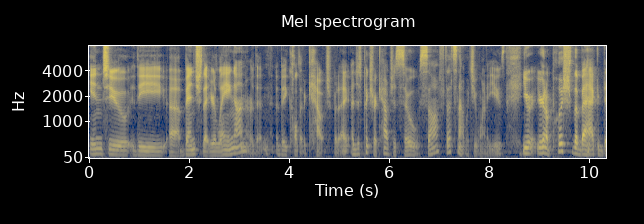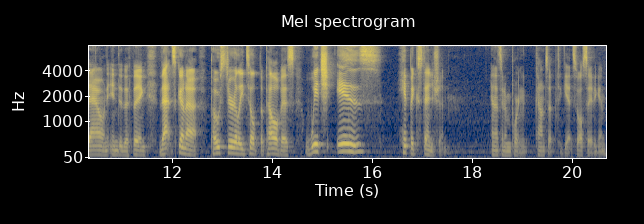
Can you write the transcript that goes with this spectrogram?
into the uh, bench that you're laying on, or that they called it a couch, but I, I just picture a couch is so soft. That's not what you want to use. You're, you're going to push the back down into the thing. That's going to posteriorly tilt the pelvis, which is hip extension. And that's an important concept to get, so I'll say it again.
